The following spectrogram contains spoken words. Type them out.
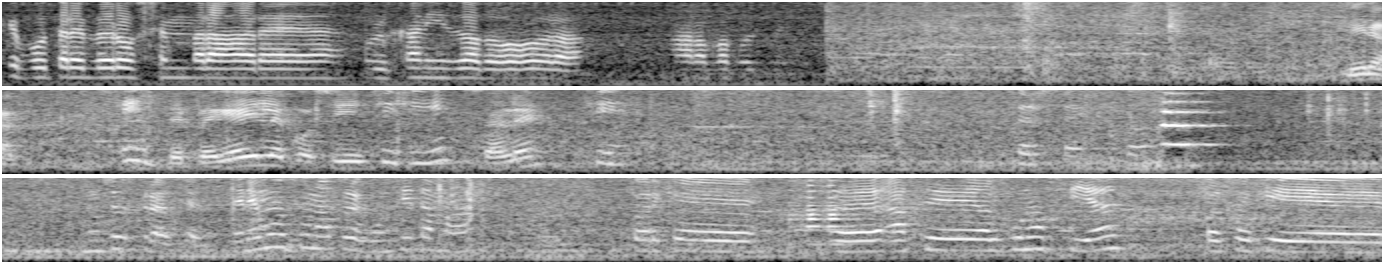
che potrebbero sembrare vulcanizadora, una roba così. Mira, le pegué y le cosí. sì, sì, ¿Sale? sí. Perfecto. Muchas gracias. Tenemos una preguntita más, porque eh, hace algunos días pasó que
